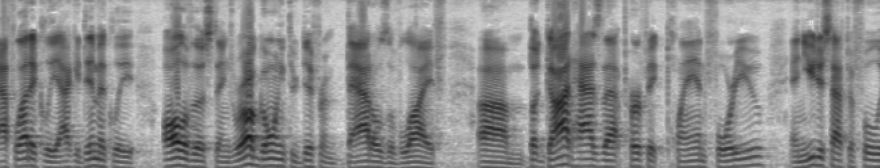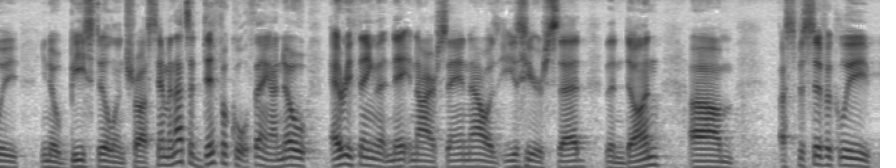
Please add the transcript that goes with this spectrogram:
athletically, academically, all of those things. We're all going through different battles of life. Um, but God has that perfect plan for you, and you just have to fully, you know, be still and trust Him. And that's a difficult thing. I know everything that Nate and I are saying now is easier said than done. Um, uh, specifically,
